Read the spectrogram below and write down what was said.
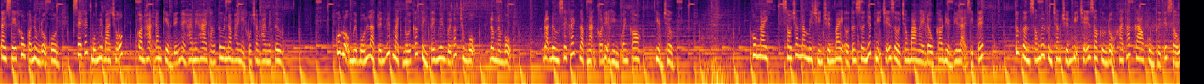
tài xế không có nồng độ cồn, xe khách 43 chỗ, còn hạn đăng kiểm đến ngày 22 tháng 4 năm 2024. Quốc lộ 14 là tuyến huyết mạch nối các tỉnh Tây Nguyên với Bắc Trung Bộ, Đông Nam Bộ. Đoạn đường xe khách gặp nạn có địa hình quanh co, hiểm trở. Hôm nay, 659 chuyến bay ở Tân Sơn Nhất bị trễ giờ trong 3 ngày đầu cao điểm đi lại dịp Tết. Tức gần 60% chuyến bị trễ do cường độ khai thác cao cùng thời tiết xấu.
